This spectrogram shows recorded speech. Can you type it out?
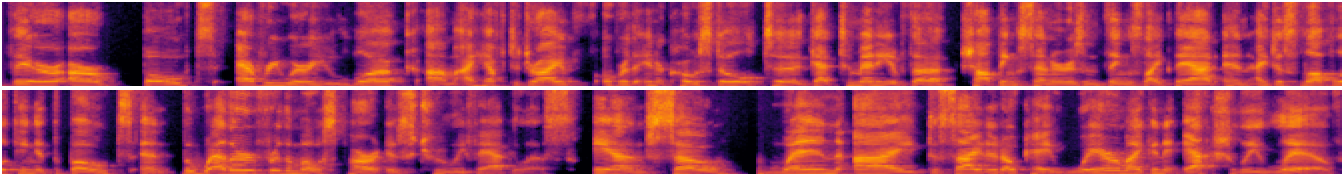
There are boats everywhere you look. Um, I have to drive over the intercoastal to get to many of the shopping centers and things like that. And I just love looking at the boats. And the weather, for the most part, is truly fabulous. And so when I decided, okay, where am I going to actually live?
